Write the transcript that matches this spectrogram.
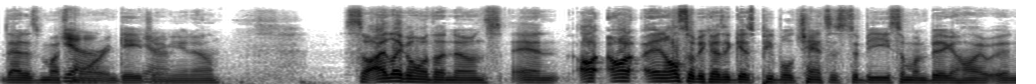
that is much Yeah, more engaging yeah. you know so I like going with unknowns and uh, uh, and also because it gives people chances to be someone big in Hollywood in,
